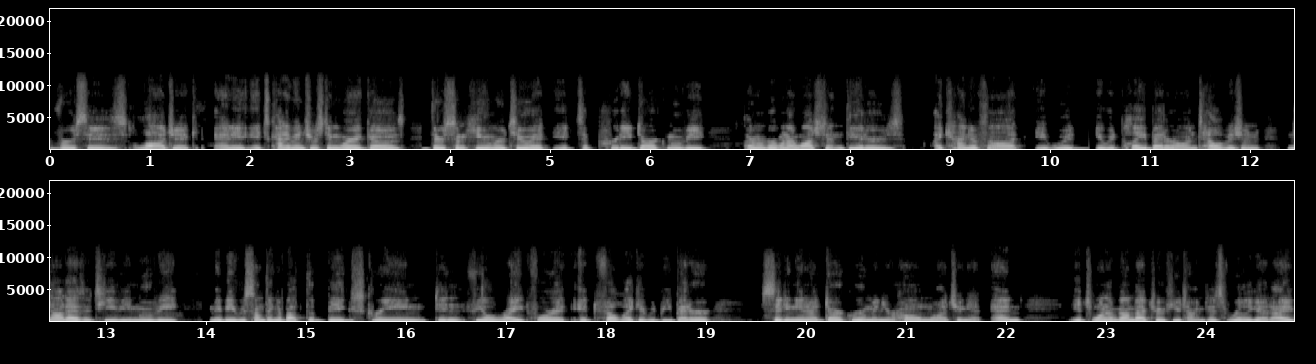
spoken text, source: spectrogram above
versus logic and it, it's kind of interesting where it goes. There's some humor to it. It's a pretty dark movie. I remember when i watched it in theaters i kind of thought it would it would play better on television not as a tv movie. Maybe it was something about the big screen didn't feel right for it. It felt like it would be better sitting in a dark room in your home watching it. And it's one I've gone back to a few times. It's really good. I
